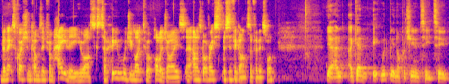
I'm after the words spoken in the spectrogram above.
The next question comes in from Haley, who asks, "To whom would you like to apologise?" Uh, Alan's got a very specific answer for this one. Yeah, and again, it would be an opportunity to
